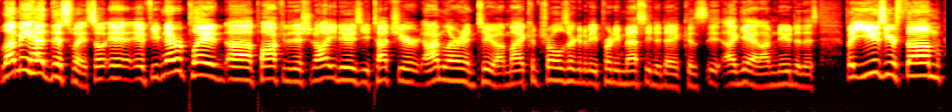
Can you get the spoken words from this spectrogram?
let me head this way. So if you've never played uh, Pocket Edition all you do is you touch your I'm learning too. Uh, my controls are going to be pretty messy today because again I'm new to this. But you use your thumb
